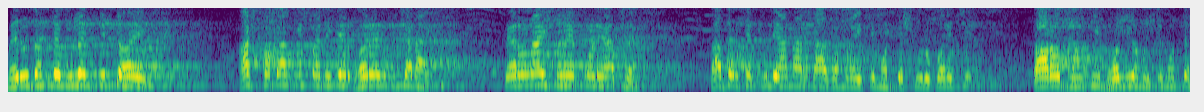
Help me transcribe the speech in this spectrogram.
মেরুদণ্ডে বুলেট বিদ্ধ হয়ে হাসপাতাল কিংবা নিজের ঘরের বিছানায় প্যারালাইজড হয়ে পড়ে আছেন। তাদেরকে তুলে আনার কাজ আমরা ইতিমধ্যে শুরু করেছি। তারও দুইটি ভলিউম ইতিমধ্যে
